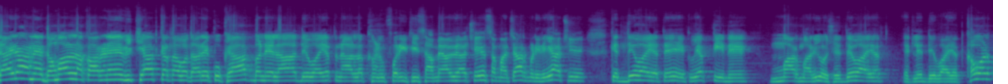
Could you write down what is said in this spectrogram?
ડાયરા અને ધમાલના કારણે વિખ્યાત કરતા વધારે કુખ્યાત બનેલા દેવાયતના લખણ ફરીથી સામે આવ્યા છે. સમાચાર મળી રહ્યા છે કે દેવાયતે એક વ્યક્તિને માર માર્યો છે. દેવાયત એટલે દેવાયત ખવડ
